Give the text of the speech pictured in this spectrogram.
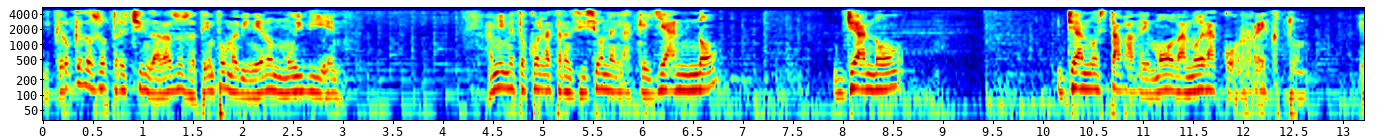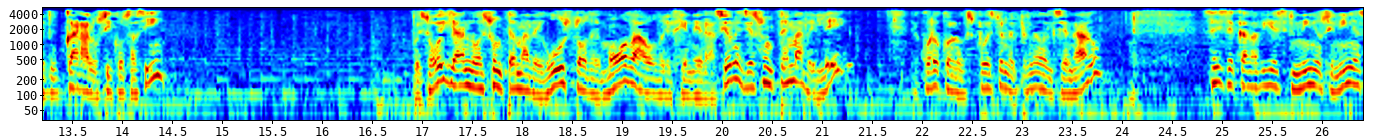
y creo que dos o tres chingadazos a tiempo me vinieron muy bien. A mí me tocó la transición en la que ya no, ya no, ya no estaba de moda, no era correcto educar a los hijos así. Pues hoy ya no es un tema de gusto, de moda o de generaciones, ya es un tema de ley. De acuerdo con lo expuesto en el Pleno del Senado, Seis de cada diez niños y niñas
